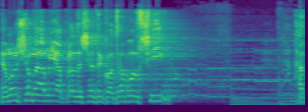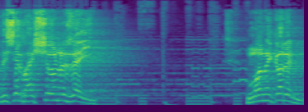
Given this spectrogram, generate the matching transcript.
এমন সময় আমি আপনাদের সাথে কথা বলছি। হাদিসের ভাষ্য অনুযায়ী মনে করেন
